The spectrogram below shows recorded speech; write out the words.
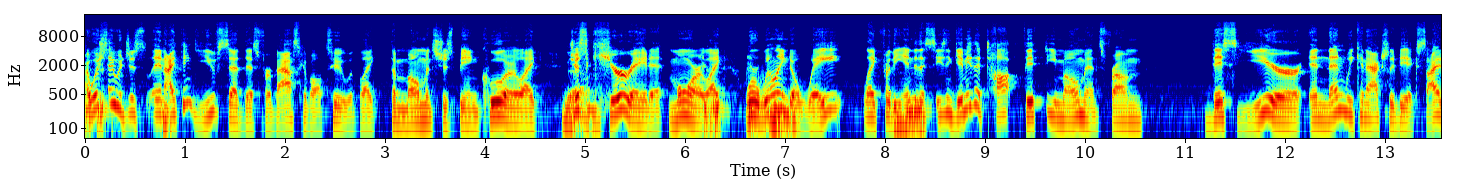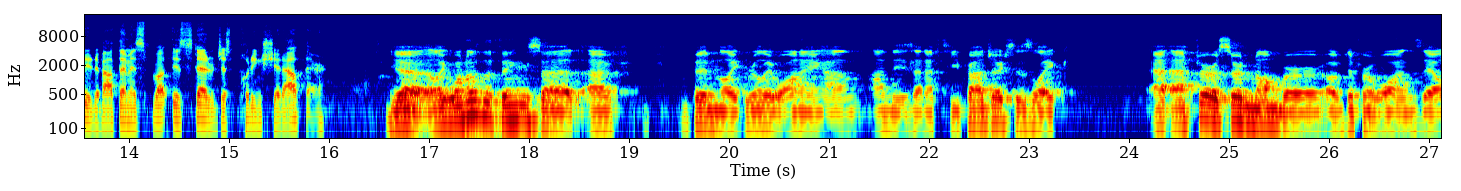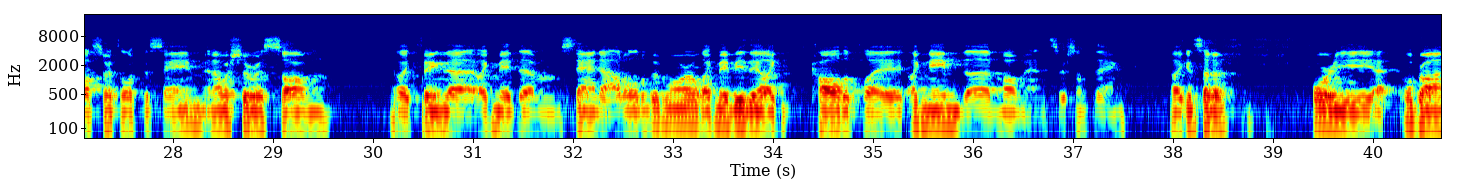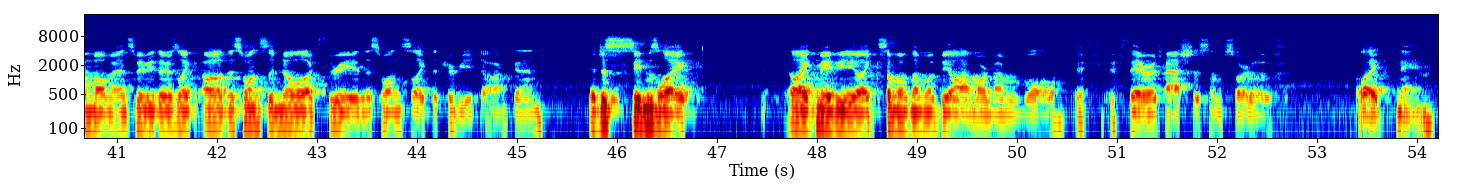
I wish they would just, and I think you've said this for basketball too, with like the moments just being cooler. Like yeah. just curate it more. Like we're willing to wait, like for the end of the mm-hmm. season. Give me the top 50 moments from this year, and then we can actually be excited about them as, instead of just putting shit out there. Yeah, like one of the things that I've been like really wanting on on these NFT projects is like a- after a certain number of different ones, they all start to look the same, and I wish there was some like thing that like made them stand out a little bit more. Like maybe they like call the play, like name the moments or something. Like instead of 40 LeBron moments. Maybe there's like, oh, this one's the no look three, and this one's like the tribute dunk, and it just seems like like maybe like some of them would be a lot more memorable if if they were attached to some sort of like name.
